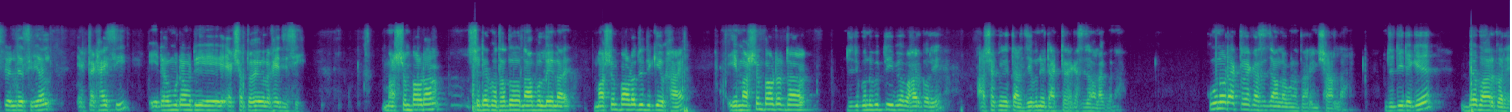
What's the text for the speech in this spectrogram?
স্পেরালিনা সিরিয়াল, একটা খাইছি, এটাও মোটামুটি এক সপ্তাহ হয়ে গেল খাইতেছি মাশরুম পাউডার, সেটার কথা তো না বললেই নয়। মাশরুম পাউডার যদি কেউ খায়, এই মাশরুম পাউডারটা যদি কোনো ব্যক্তি ব্যবহার করে, আশা করি তার জীবনে ডাক্তারের কাছে যাওয়া লাগবে না। কোনো ডাক্তারের কাছে যাওয়া লাগবে না তার ইনশাল্লাহ যদি এটাকে ব্যবহার করে,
